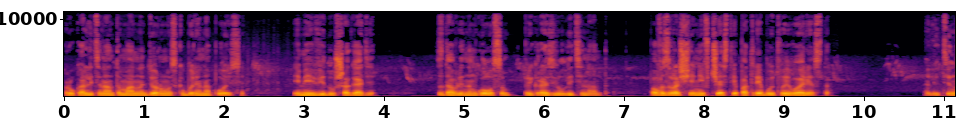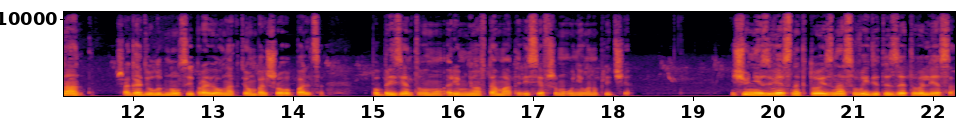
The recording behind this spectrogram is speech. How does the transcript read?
Рука лейтенанта Манна дернулась к кобуре на поясе. Имея в виду Шагади, сдавленным голосом пригрозил лейтенант — по возвращении в часть я потребую твоего ареста. Лейтенант, Шагади улыбнулся и провел ногтем большого пальца по брезентовому ремню автомата, висевшему у него на плече. Еще неизвестно, кто из нас выйдет из этого леса.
